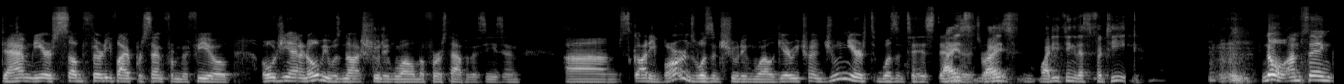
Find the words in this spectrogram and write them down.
damn near sub 35% from the field. OG Anunoby was not shooting well in the first half of the season. Um, Scottie Barnes wasn't shooting well. Gary Trent Jr. wasn't to his standards, why, is, right? Why, why do you think that's fatigue? no, I'm saying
